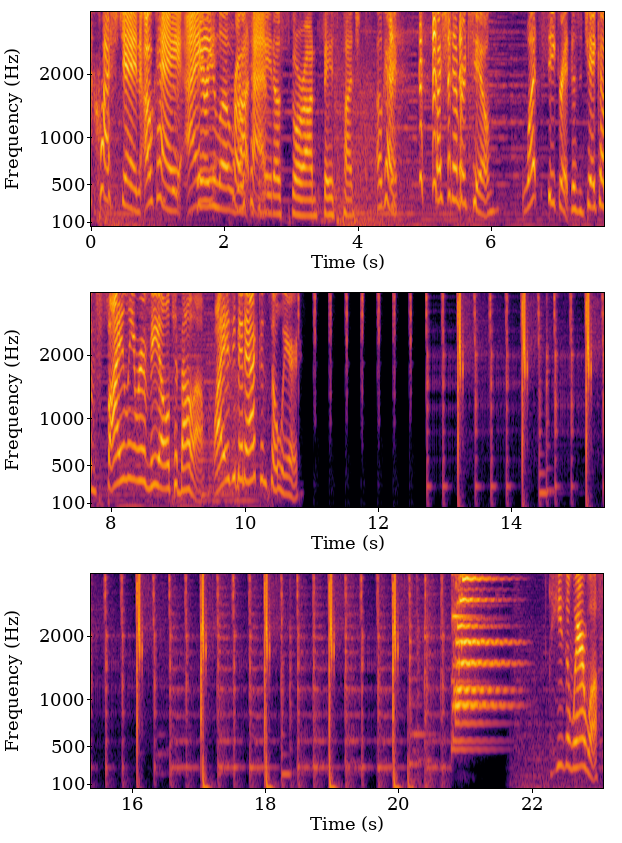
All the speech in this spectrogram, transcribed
a question? Okay, I very low protest. Rotten Tomatoes score on Face Punch. Okay. Question number two. What secret does Jacob finally reveal to Bella? Why has he been acting so weird? He's a werewolf.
